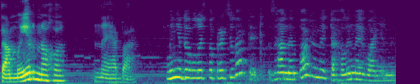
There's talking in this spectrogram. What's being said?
та мирного неба. Мені довелось попрацювати з Ганною Павлівною та Галиною Іванівною.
